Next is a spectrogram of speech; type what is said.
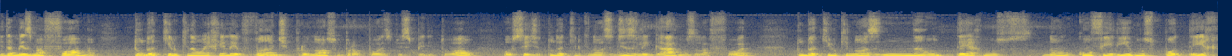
E da mesma forma, tudo aquilo que não é relevante para o nosso propósito espiritual, ou seja, tudo aquilo que nós desligarmos lá fora, tudo aquilo que nós não dermos, não conferirmos poder,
